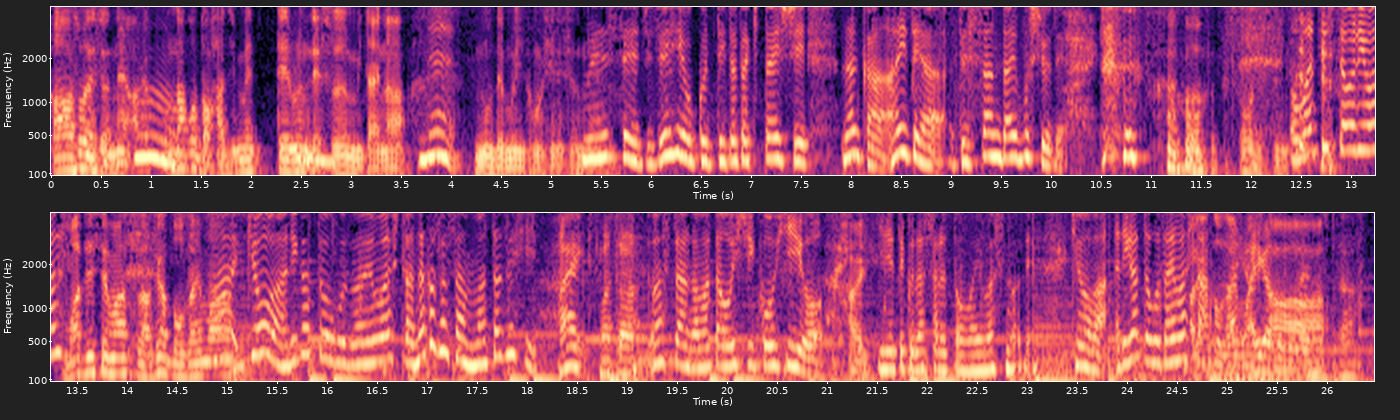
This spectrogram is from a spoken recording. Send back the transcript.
ああそうですよね、あれこんなこと始めてるんです、みたいなのでもいいかもしれないですよね。メッセージぜひ送っていただきたいしなんかアイデア絶賛大募集で、はい、そうですね。お待ちしております。お待ちしてます。ありがとうございます、はい、今日はありがとうございました。中澤さんまたぜひ。はいまた。マスターがまた美味しいコーヒーを入れてくださると思いますので今日はありがとうございました。ありがとうございました、ありがとうございました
